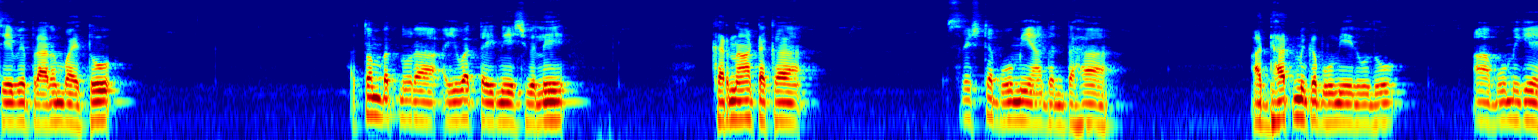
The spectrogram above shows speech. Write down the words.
ಸೇವೆ ಪ್ರಾರಂಭ ಆಯಿತು. ಹತ್ತೊಂಬತ್ತು ನೂರ ಐವತ್ತೈದನೇ ಇಸ್ವಿಯಲ್ಲಿ ಕರ್ನಾಟಕ ಶ್ರೇಷ್ಠ ಭೂಮಿಯಾದಂತಹ ಆಧ್ಯಾತ್ಮಿಕ ಭೂಮಿ ಇರುವುದು ಆ ಭೂಮಿಗೆ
